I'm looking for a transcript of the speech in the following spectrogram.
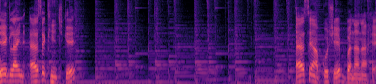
एक लाइन ऐसे खींच के ऐसे आपको शेप बनाना है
